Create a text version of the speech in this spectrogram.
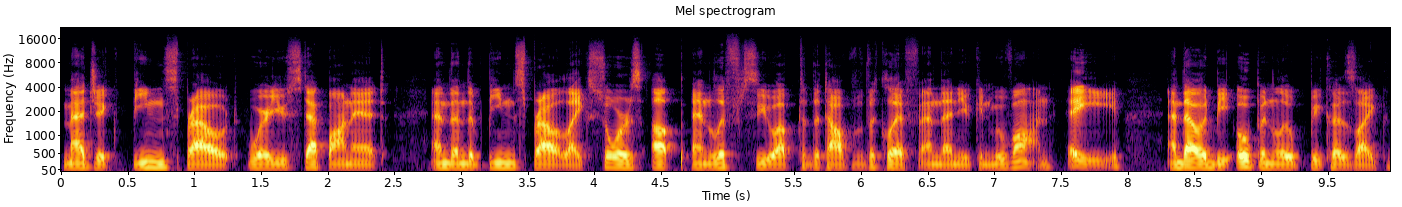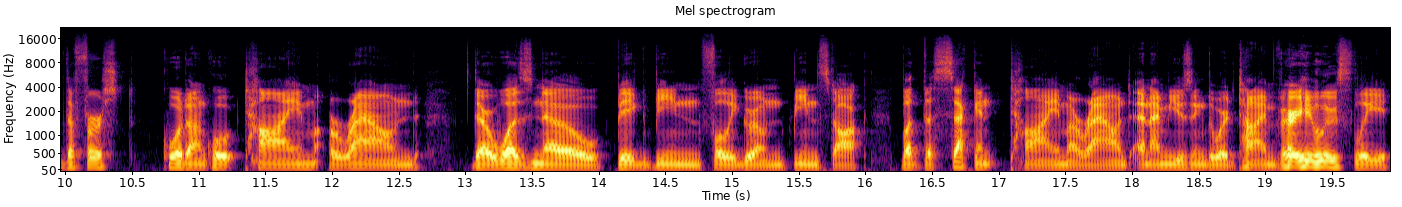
magic bean sprout where you step on it, and then the bean sprout like soars up and lifts you up to the top of the cliff, and then you can move on. Hey! And that would be open loop because, like, the first quote unquote time around, there was no big bean, fully grown beanstalk. But the second time around, and I'm using the word time very loosely,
